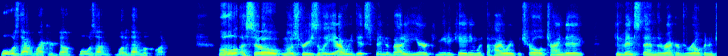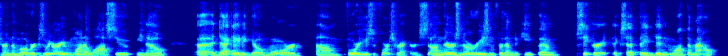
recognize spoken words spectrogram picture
what was that record dump? What was that? What did that look like? Well, uh, so most recently, yeah, we did spend about a year communicating with the Highway Patrol, trying to convince them the records were open and turn them over because we'd already won a lawsuit, you know, uh, a decade ago more um, for use of force records. Um, there was no reason for them to keep them secret except they didn't want them out.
